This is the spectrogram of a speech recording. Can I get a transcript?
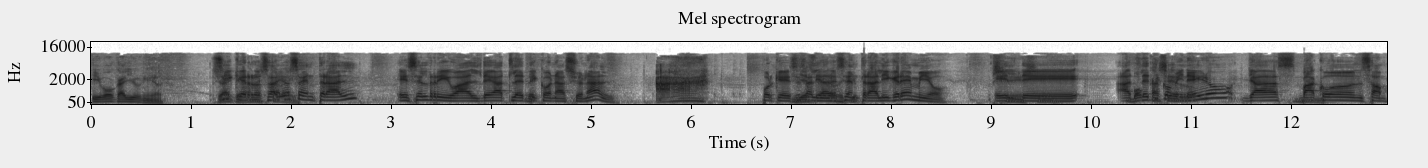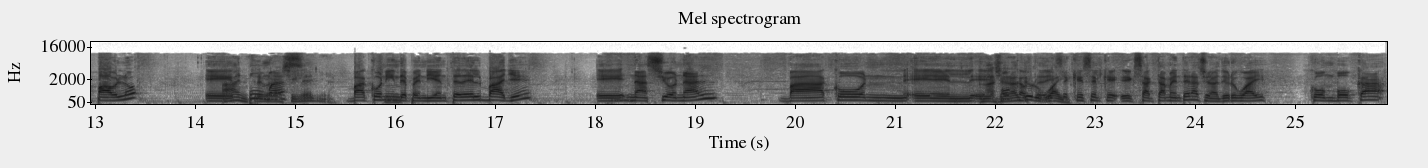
y Boca Junior. O sea sí, que, Rosario. Central es el rival de Atlético Nacional. Ah, Porque ese salía de Central y Gremio. Sí, el de Atlético. Mineiro ya s- va con San Pablo. Eh, Ah, Pumas va con Sí. Independiente del Valle. Eh, Nacional va con el eh, Nacional Boca, de Uruguay. dice que es el que exactamente Nacional de Uruguay con Boca,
